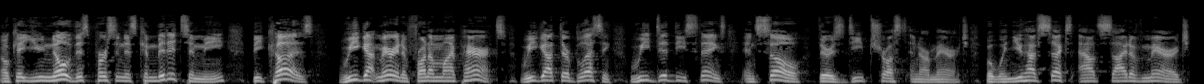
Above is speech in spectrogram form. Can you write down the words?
Okay, you know this person is committed to me because we got married in front of my parents. We got their blessing. We did these things. And so there's deep trust in our marriage. But when you have sex outside of marriage,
